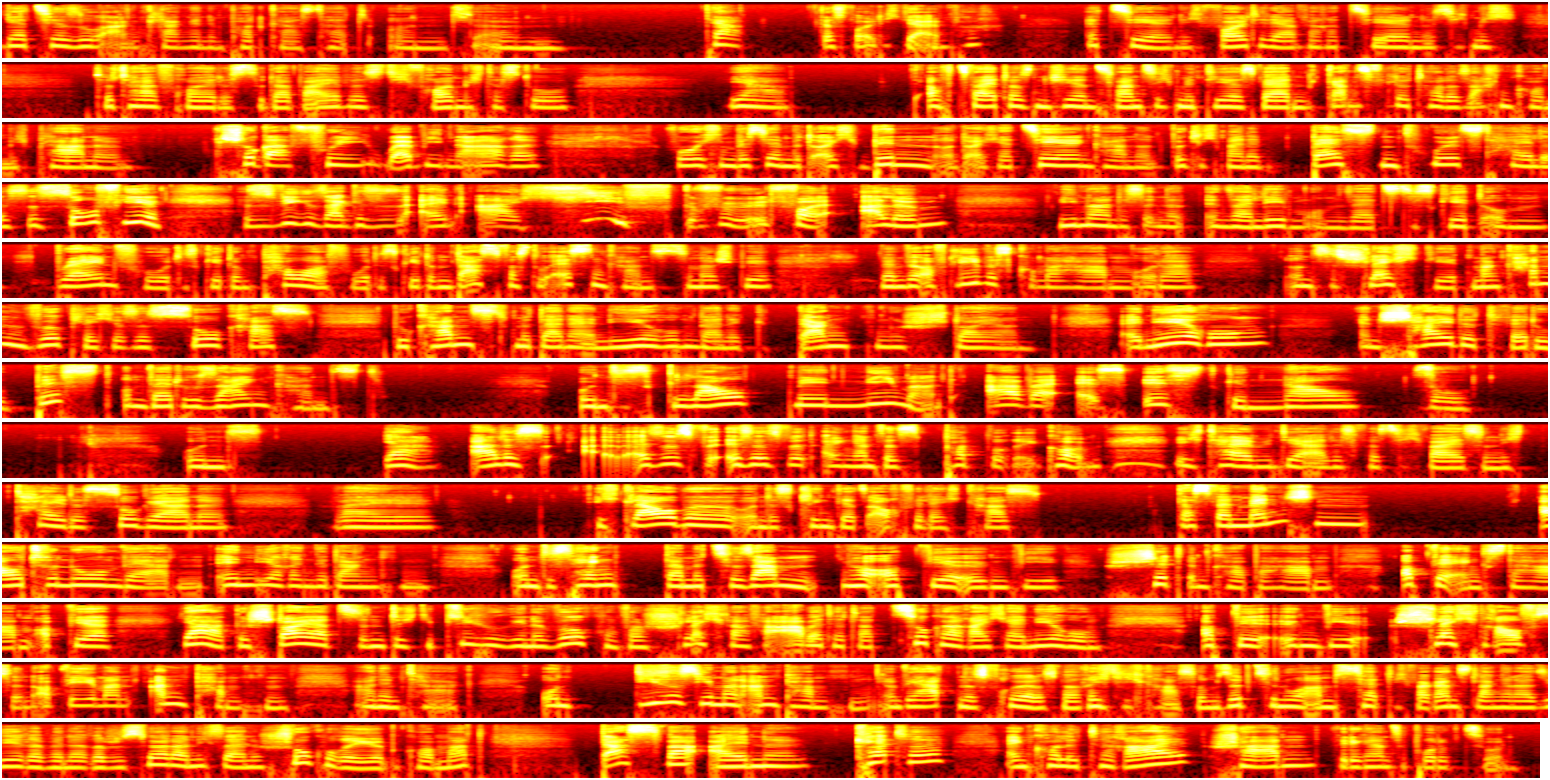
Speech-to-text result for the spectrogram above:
jetzt hier so Anklang in dem Podcast hat. Und ähm, ja, das wollte ich dir einfach erzählen. Ich wollte dir einfach erzählen, dass ich mich total freue, dass du dabei bist. Ich freue mich, dass du, ja, auf 2024 mit dir, es werden ganz viele tolle Sachen kommen. Ich plane Sugar-Free Webinare wo ich ein bisschen mit euch bin und euch erzählen kann und wirklich meine besten Tools teile. Es ist so viel. Es ist, wie gesagt, es ist ein Archiv gefühlt voll allem, wie man das in, in sein Leben umsetzt. Es geht um Brain Food, es geht um Power Food, es geht um das, was du essen kannst. Zum Beispiel, wenn wir oft Liebeskummer haben oder uns es schlecht geht. Man kann wirklich, es ist so krass, du kannst mit deiner Ernährung deine Gedanken steuern. Ernährung entscheidet, wer du bist und wer du sein kannst. Und es glaubt mir niemand, aber es ist genau so. Und ja, alles, also es, es, es wird ein ganzes Potpourri kommen. Ich teile mit dir alles, was ich weiß und ich teile das so gerne, weil ich glaube, und es klingt jetzt auch vielleicht krass, dass wenn Menschen autonom werden in ihren Gedanken. Und es hängt damit zusammen, ob wir irgendwie Shit im Körper haben, ob wir Ängste haben, ob wir ja gesteuert sind durch die psychogene Wirkung von schlechter verarbeiteter, zuckerreicher Ernährung, ob wir irgendwie schlecht drauf sind, ob wir jemanden anpumpen an dem Tag. Und dieses jemand anpumpen, und wir hatten das früher, das war richtig krass, um 17 Uhr am Set, ich war ganz lange in der Serie, wenn der Regisseur da nicht seine Schokoregel bekommen hat, das war eine Kette ein Kollateralschaden für die ganze Produktion.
